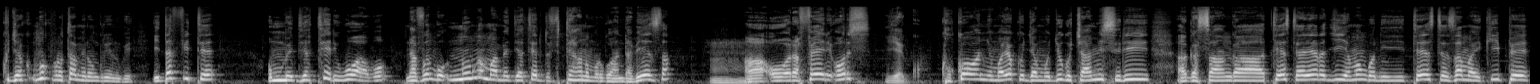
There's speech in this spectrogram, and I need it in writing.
kugera ku- nko ku minota mirongo irindwi. Idafite umumediyateri wabo navuga ngo ni umwe mu bamediyateri dufite hano mu rwanda beza. Ah, o- rafael orisi yego. Kuko nyuma yo kujya mu gihugu cya misiri agasanga tesite yari yaragiyemo ngo ni tesite z'amakipe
